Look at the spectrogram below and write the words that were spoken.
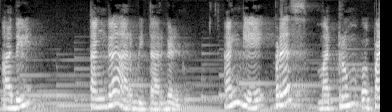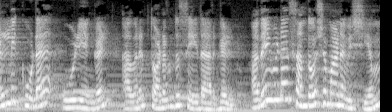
அதில் தங்க ஆரம்பித்தார்கள். அங்கே பிரஸ் மற்றும் பள்ளிக்கூட ஊழியங்கள் அவர் தொடர்ந்து செய்தார்கள். அதைவிட சந்தோஷமான விஷயம்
